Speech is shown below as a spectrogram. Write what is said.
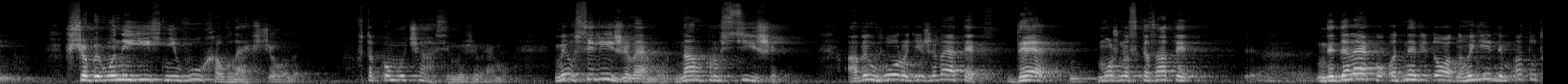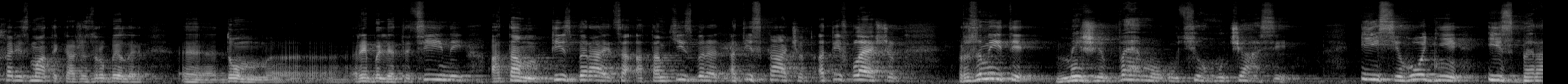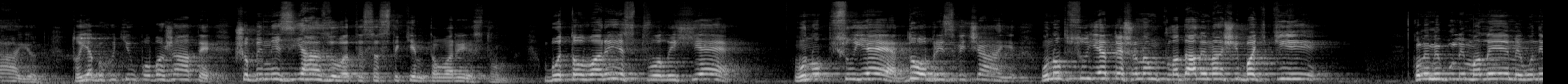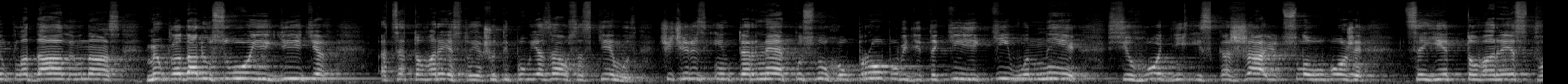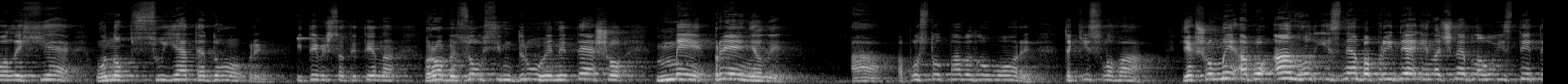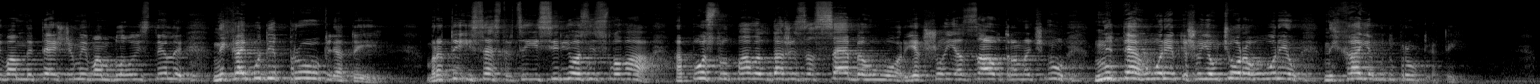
щоб вони їхні вуха влещували. В такому часі ми живемо. Ми в селі живемо, нам простіше. А ви в городі живете, де, можна сказати, недалеко одне від одного їдемо, а тут харизмати, каже, зробили е, дом е, реабілітаційний, а там ті збираються, а там ті збирають, а ті скачуть, а ті флещуть. Розумієте, ми живемо у цьому часі. І сьогодні і збирають. То я би хотів побажати, щоб не зв'язуватися з таким товариством. Бо товариство лихе, воно псує добрі звичаї, воно псує те, що нам вкладали наші батьки. Коли ми були малими, вони вкладали в нас, ми вкладали в своїх дітях. А це товариство, якщо ти пов'язався з кимось, чи через інтернет послухав проповіді такі, які вони сьогодні іскажають Слово Боже, це є товариство лихе, воно псує те добре. І дивишся, дитина робить зовсім друге, не те, що ми прийняли. А апостол Павел говорить такі слова. Якщо ми або ангел із неба прийде і почне благовістити вам не те, що ми вам благовістили, нехай буде проклятий. Брати і сестри, це є серйозні слова. Апостол Павел навіть за себе говорить, якщо я завтра почну не те говорити, що я вчора говорив, нехай я буду проклятий.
